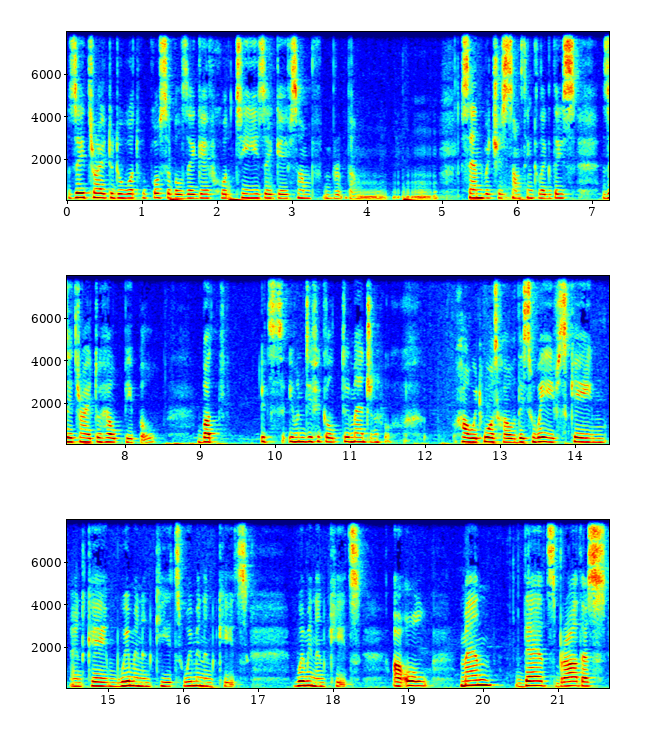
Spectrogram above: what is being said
they tried to do what was possible. They gave hot tea, they gave some um, sandwiches, something like this. They tried to help people. But it's even difficult to imagine how it was, how these waves came and came, women and kids, women and kids, women and kids are all men, dads, brothers,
